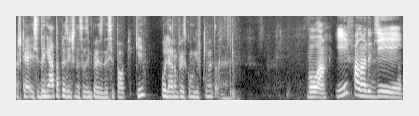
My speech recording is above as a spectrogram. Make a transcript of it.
Acho que é, esse DNA está presente nessas empresas desse top, que olharam para isso como o Gif comentou. Boa. E falando de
